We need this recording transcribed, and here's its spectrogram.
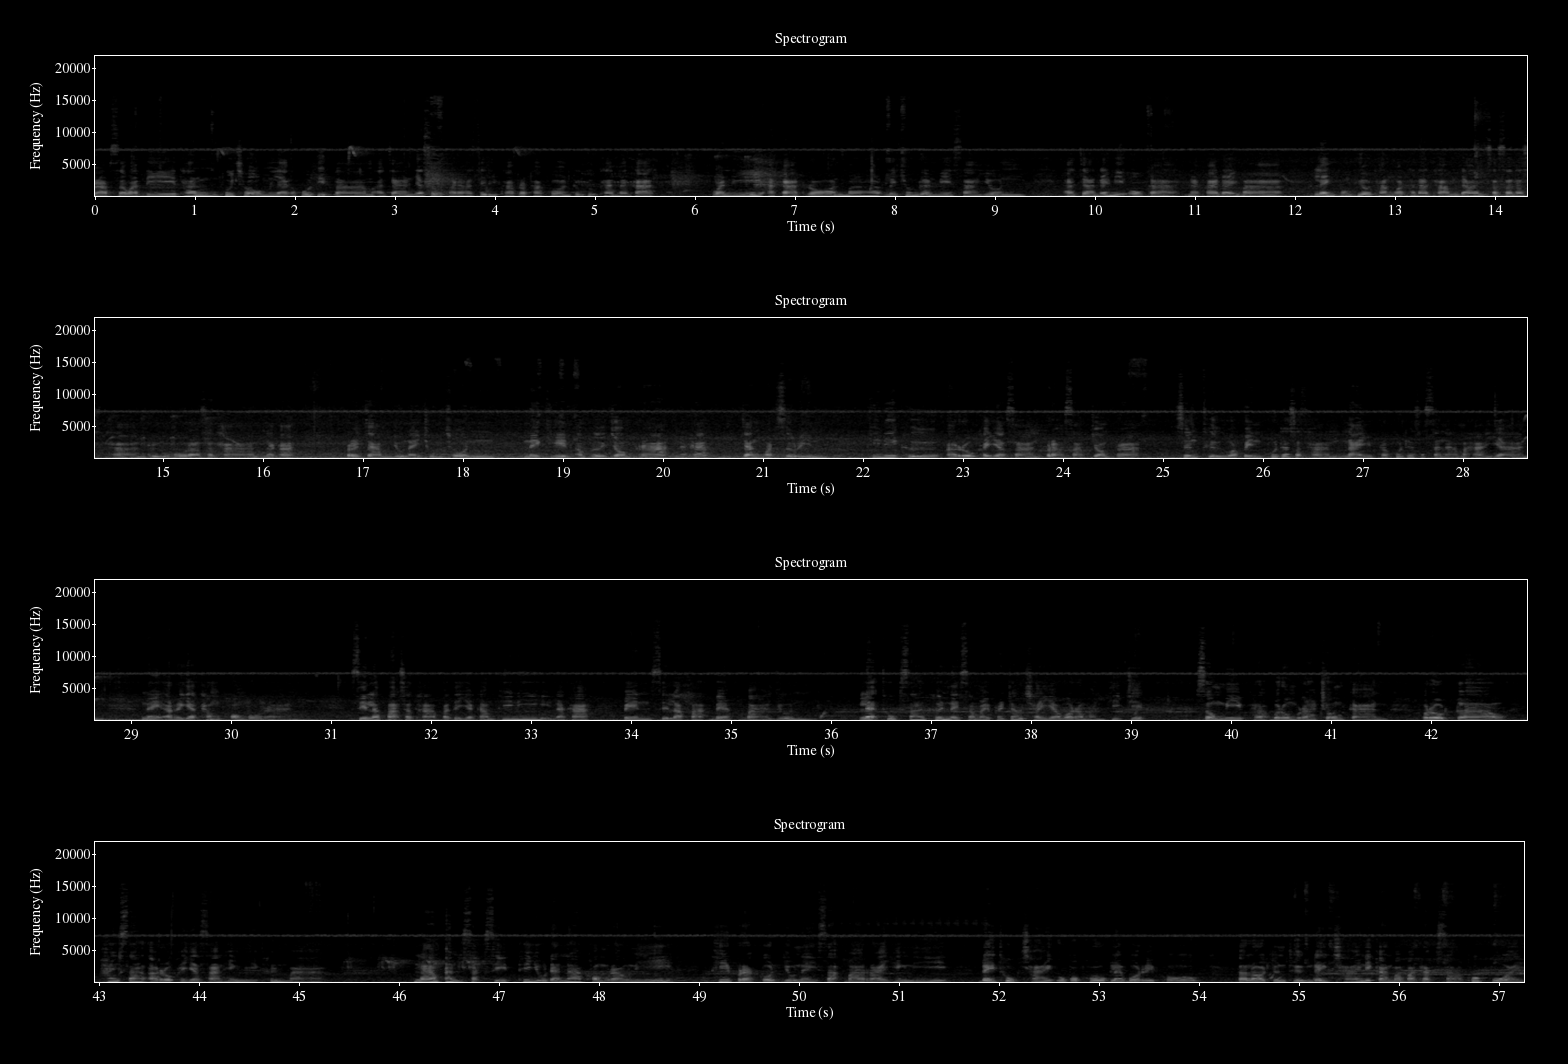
กราบสวัสดีท่านผู้ชมและก็ผู้ติดตามอาจารย์ยโสธราสิริภาประภากรทุกๆทท่านนะคะ วันนี้อากาศร้อนมากในช่วงเดือนเมษายน อาจารย์ได้มีโอกาสนะคะได้มาแหล่งท่องเที่ยวทางวัฒนธรรม ด้านศาสนสถานหรือโบราณสถานนะคะ ประจำอยู่ในชุมชน ในเขตอำเภอจอมพระนะคะ จังหวัดสุรินทร์ที่นี่คืออโรคยาสารปราสาทจอมพระ ซึ่งถือว่าเป็นพุทธสถานในพระพุทธศาสนามหายาน ในอารยธรรมของโบราณ ศิลปะสถาปัตยกรรมที่นี่นะคะ เป็นศิลปะแบบบายนและถูกสร้างขึ้นในสมัยพระเจ้าชัยวรมันที่ 7 ทรงมีพระบรมราชองค์การ โปรดเกล้าให้สร้างอโรคยาสารแห่งนี้ขึ้นมา น้ำอันศักดิ์สิทธิ์ที่อยู่ด้านหน้าของเรานี้ ที่ปรากฏอยู่ในสระบารายแห่งนี้ ได้ถูกใช้อุปโภคและบริโภค ตลอดจนถึงได้ใช้ในการบำบัดรักษาผู้ป่วย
